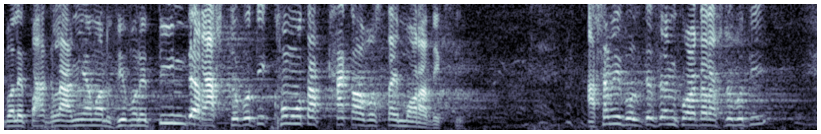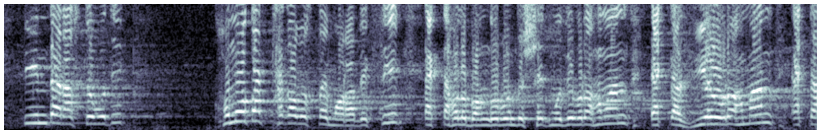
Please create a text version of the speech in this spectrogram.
বলে, পাগলা, আমি আমার জীবনে তিনটা রাষ্ট্রপতি ক্ষমতা থাকা অবস্থায় মরা দেখছি। আসামি বলতেছে, আমি কয়টা রাষ্ট্রপতি? তিনটা রাষ্ট্রপতি ক্ষমতার থাকা অবস্থায় মরা দেখছি। একটা হলো বঙ্গবন্ধু শেখ মুজিবুর রহমান, একটা জিয়াউর রহমান, একটা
